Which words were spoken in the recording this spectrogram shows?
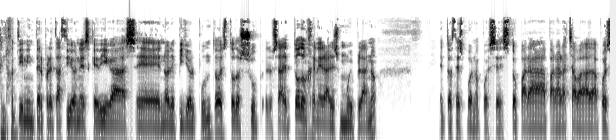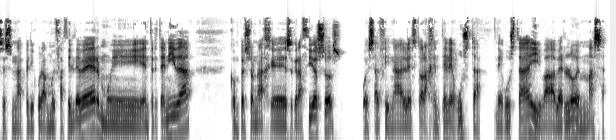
no tiene interpretaciones que digas eh, no le pillo el punto, es todo súper, o sea, todo en general es muy plano. Entonces, bueno, pues esto para, para la chavalada pues es una película muy fácil de ver, muy entretenida, con personajes graciosos, pues al final esto a la gente le gusta, le gusta y va a verlo en masa.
